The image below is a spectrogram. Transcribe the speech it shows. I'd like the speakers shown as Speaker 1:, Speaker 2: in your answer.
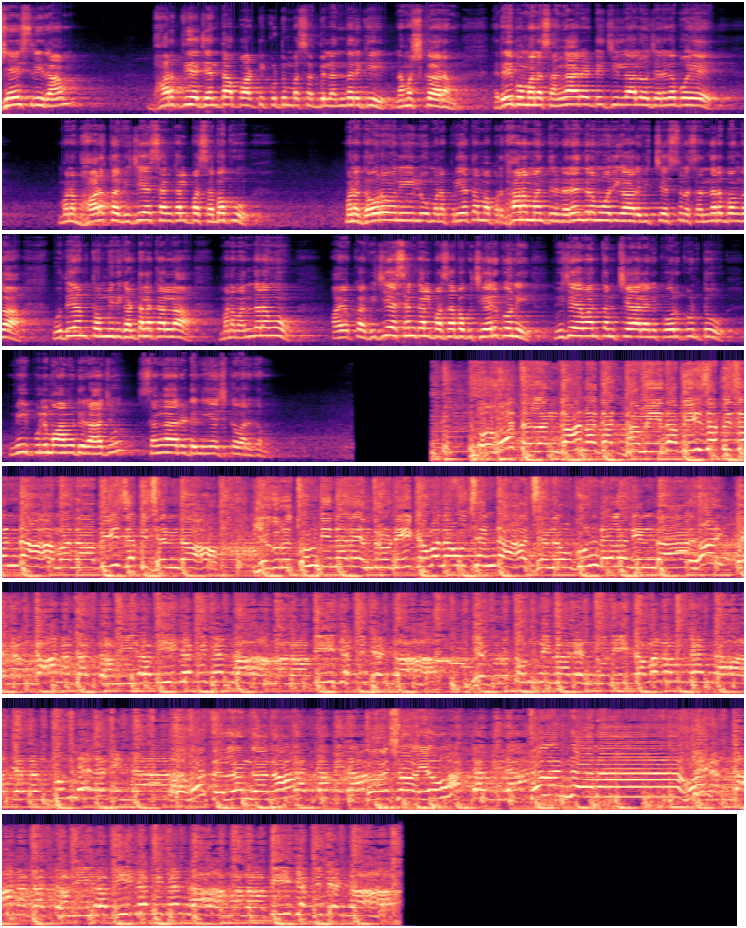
Speaker 1: జై శ్రీరామ్. భారతీయ జనతా పార్టీ కుటుంబ సభ్యులందరికీ నమస్కారం. రేపు మన సంగారెడ్డి జిల్లాలో జరగబోయే మన భారత విజయ సంకల్ప సభకు మన గౌరవనీయులు మన ప్రియతమ ప్రధానమంత్రి నరేంద్ర మోదీ గారు విచ్చేస్తున్న సందర్భంగా ఉదయం తొమ్మిది గంటలకల్లా మనమందరము ఆ యొక్క విజయ సంకల్ప సభకు చేరుకొని విజయవంతం చేయాలని కోరుకుంటూ మీ పులిమామిడి రాజు సంగారెడ్డి నియోజకవర్గం.
Speaker 2: తెలంగాణ గడ్డ మీద బీజేపీ జెండా మన బీజేపీ జెండా. ఎగురుతుంది నరేంద్రుడి కమలం జెండా జనం గుండెల నిండా. తెలంగాణ జనం గుండెల నిండా. తెలంగాణ కాషాయం.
